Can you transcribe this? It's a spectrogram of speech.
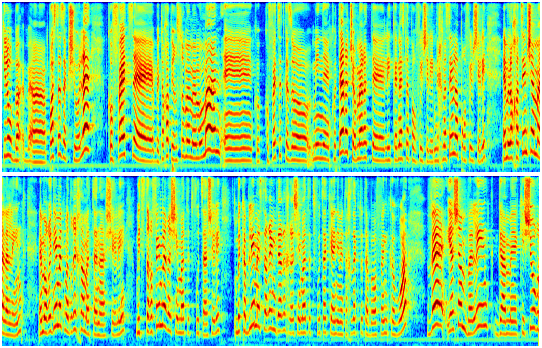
כאילו בפוסט הזה כשהוא עולה, קופץ אה, בתוך הפרסום הממומן, קופצת כזו מין כותרת שאומרת להיכנס לפרופיל שלי. הם נכנסים לפרופיל שלי, הם לוחצים שם על הלינק, הם מורידים את מדריך המתנה שלי, מצטרפים לרשימת התפוצה שלי, מקבלים מסרים דרך רשימת התפוצה כי אני מתחזקת אותה באופן קבוע, ויש שם בלינק גם קישור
